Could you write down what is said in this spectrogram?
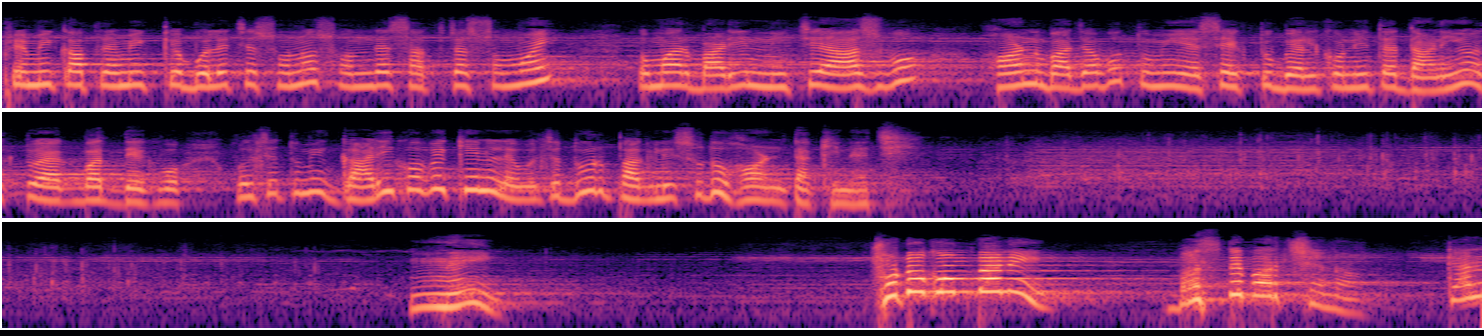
প্রেমিকা প্রেমিককে বলেছে, শোনো, সন্ধ্যে সাতটার সময় তোমার বাড়ির নিচে আসব হর্ন বাজাবো, তুমি এসে একটু ব্যালকনিতে দাঁড়িয়েও একটু একবার দেখব। বলছে, তুমি গাড়ি কবে কিনলে? বলছে, দূর পাগলি, শুধু হর্নটা কিনেছি। নেই। ছোট কোম্পানি, বাঁচতে পারছে না। কেন?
